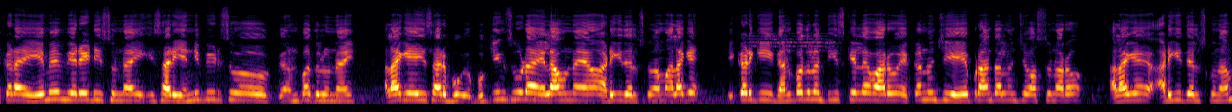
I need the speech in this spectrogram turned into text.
ఇక్కడ ఏమేమి వెరైటీస్ ఉన్నాయి? ఈసారి ఎన్ని ఫీట్స్ గణపతులు ఉన్నాయి? అలాగే ఈసారి బుకింగ్స్ కూడా ఎలా ఉన్నాయో అడిగి తెలుసుకుందాం. అలాగే ఇక్కడికి గణపతులను తీసుకెళ్ళేవారు ఎక్కడి నుంచి ఏ ప్రాంతాల నుంచి వస్తున్నారో అలాగే అడిగి తెలుసుకుందాం.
